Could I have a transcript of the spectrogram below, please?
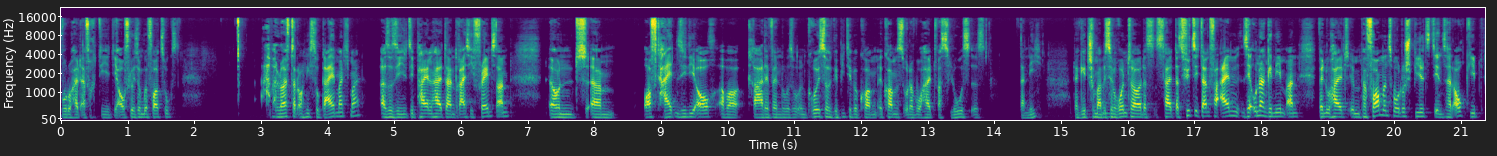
wo du halt einfach die, die Auflösung bevorzugst. Aber läuft dann auch nicht so geil manchmal. Also sie, sie peilen halt dann 30 Frames an und ähm, oft halten sie die auch, aber gerade wenn du so in größere Gebiete bekomm, kommst oder wo halt was los ist, dann nicht. Dann geht schon mal ein bisschen runter. Das ist halt, das fühlt sich dann vor allem sehr unangenehm an, wenn du halt im Performance-Modus spielst, den es halt auch gibt,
